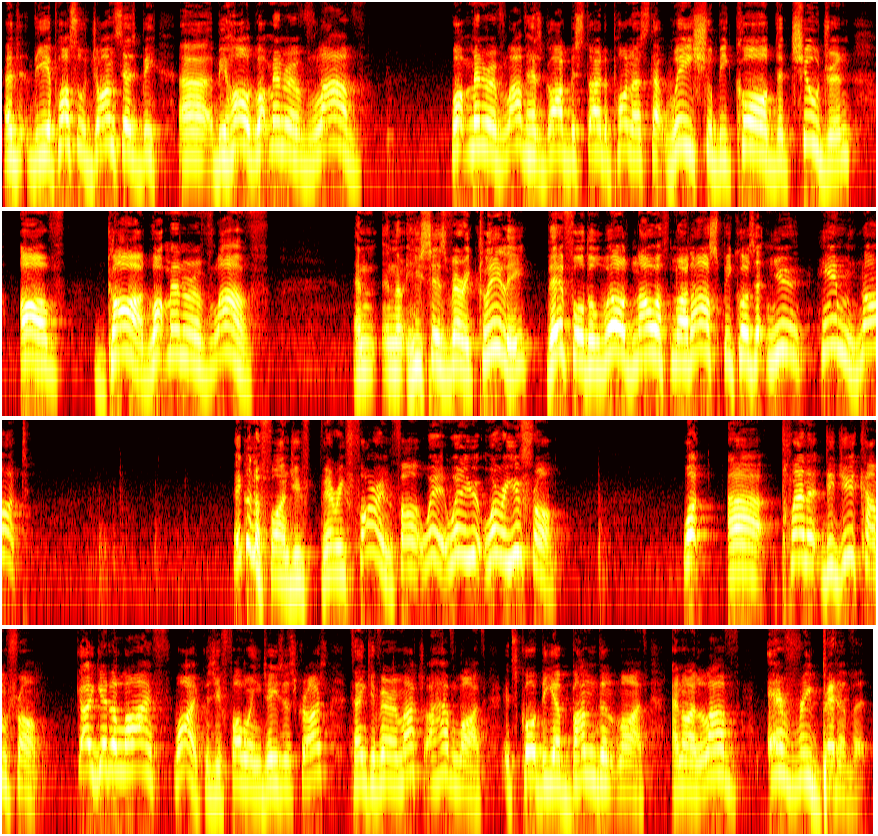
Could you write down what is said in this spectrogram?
The Apostle John says, uh, Behold, what manner of love, what manner of love has God bestowed upon us that we should be called the children of God? What manner of love? And, and he says very clearly, Therefore the world knoweth not us because it knew him not. They're going to find you very foreign. Where, where, are, you, where are you from? What uh, planet did you come from? Go get a life. Why? Because you're following Jesus Christ? Thank you very much. I have life. It's called the abundant life. And I love every bit of it.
